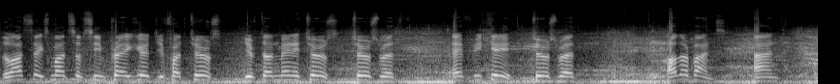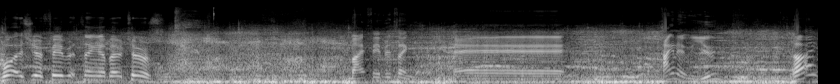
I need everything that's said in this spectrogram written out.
the last six months have seemed pretty good. You've had tours. You've done many tours. Tours with FVK, tours with other bands. And what is your favourite thing about tours? My favourite thing. Uh, hanging out with you. Aye,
